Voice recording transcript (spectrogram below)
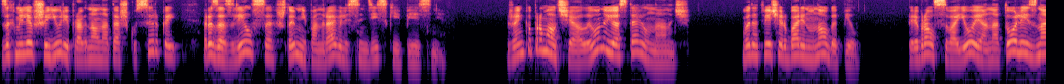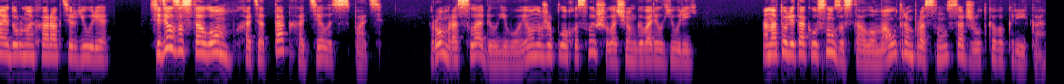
Захмелевший Юрий прогнал Наташку с Иркой, разозлился, что им не понравились индийские песни. Женька промолчал, и он ее оставил на ночь. В этот вечер барин много пил. Перебрал свое, и Анатолий, зная дурной характер Юрия, сидел за столом, хотя так хотелось спать. Ром расслабил его, и он уже плохо слышал, о чем говорил Юрий. Анатолий так и уснул за столом, а утром проснулся от жуткого крика.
